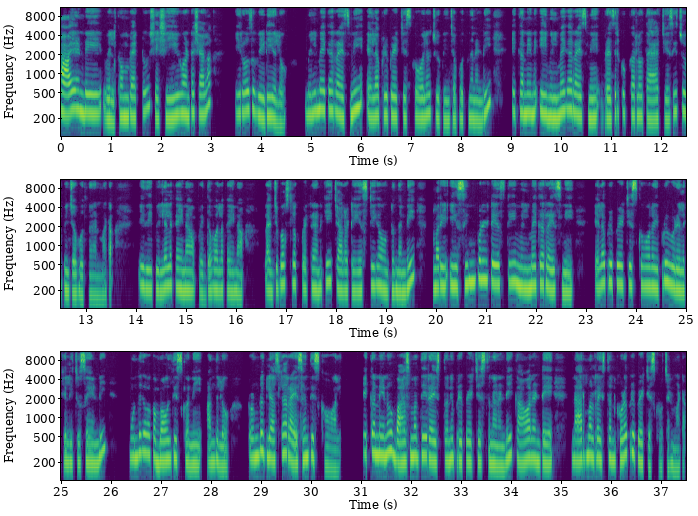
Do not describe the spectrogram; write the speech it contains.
Hi అండి. Welcome back to Sashi వంటశాల. ఈరోజు వీడియోలో మిల్ మేకర్ రైస్‌ని ఎలా ప్రిపేర్ చేసుకోవాలో చూపించబోతున్నానండి. ఇక నేను ఈ మిల్ మేకర్ రైస్‌ని ప్రెషర్ కుక్కర్‌లో తయారు చేసి చూపించబోతున్నాననమాట. ఇది పిల్లలకైనా, పెద్దవాళ్ళకైనా లంచ్ బాక్స్‌లోకి పెట్టడానికి చాలా టేస్టీగా ఉంటుందండి. మరి ఈ సింపుల్ టేస్టీ మిల్ మేకర్ రైస్‌ని ఎలా ప్రిపేర్ చేసుకోవాలో ఇప్పుడు వీడియోలోకెళ్ళి చూసేయండి. ముందుగా ఒక బౌల్ తీసుకొని అందులో రెండు గ్లాసుల రైస్‌ని తీసుకోవాలి. ఇక్కడ నేను బాస్మతి రైస్‌తోని ప్రిపేర్ చేస్తున్నానండి. కావాలంటే నార్మల్ రైస్‌తోని కూడా ప్రిపేర్ చేసుకోవచ్చు అనమాట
